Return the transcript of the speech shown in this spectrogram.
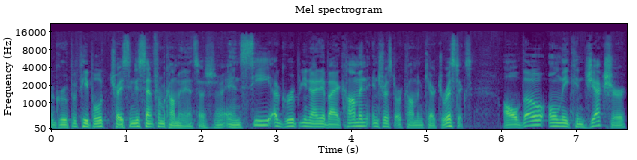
a group of people tracing descent from a common ancestor, and C, a group united by a common interest or common characteristics. Although only conjecture,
